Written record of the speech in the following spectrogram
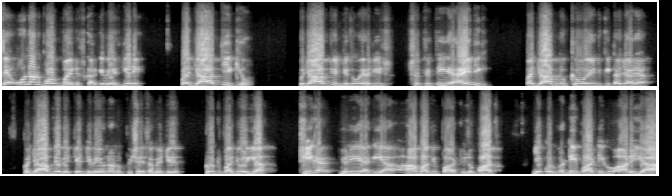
ਤੇ ਉਹਨਾਂ ਨੂੰ ਬਹੁਤ ਮਾਈਨਸ ਕਰਕੇ ਵੇਖਦੀਆਂ ਨੇ। ਪੰਜਾਬ 'ਚ ਕਿਉਂ? ਪੰਜਾਬ 'ਚ ਜਦੋਂ ਇਹੋ ਜੀ ਸਥਿਤੀ ਹੈ ਹੀ ਨਹੀਂ ਪੰਜਾਬ ਨੂੰ ਕਿਉਂ ਇੰਜ ਕੀਤਾ ਜਾ ਰਿਹਾ? ਪੰਜਾਬ ਦੇ ਵਿੱਚ ਜਿਵੇਂ ਉਹਨਾਂ ਨੂੰ ਪਿਛਲੇ ਸਮੇਂ 'ਚ ਟੁੱਟ ਭੱਜ ਹੋਈ ਆ, ਠੀਕ ਹੈ, ਜਿਹੜੀ ਹੈਗੀ ਆ ਆਮ ਆਦਮੀ ਪਾਰਟੀ ਤੋਂ ਬਾਅਦ, ਜੇ ਕੋਈ ਵੱਡੀ ਪਾਰਟੀ ਕੋ ਆ ਰਹੀ ਆ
